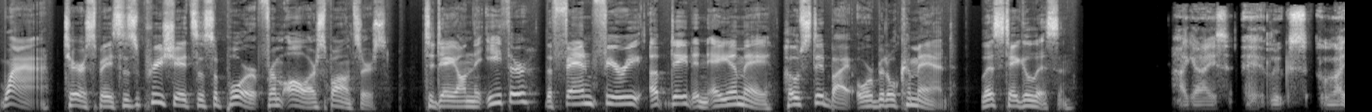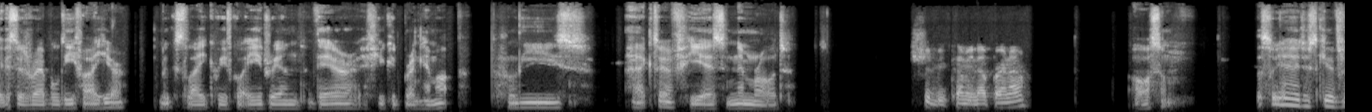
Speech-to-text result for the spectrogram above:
Wah! TerraSpaces appreciates the support from all our sponsors. Today on the Ether, the Fan Fury Update and AMA, hosted by Orbital Command. Let's take a listen. Hi guys, it looks like this is Rebel DeFi here. Looks like we've got Adrian there. If you could bring him up, please. Active. He is Nimrod. Should be coming up right now. Awesome. So yeah, just give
